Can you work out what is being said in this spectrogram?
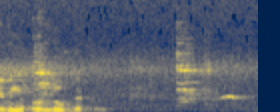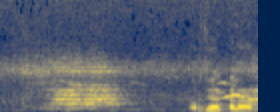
हेविनपुर लोक गट्टू और कलाम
